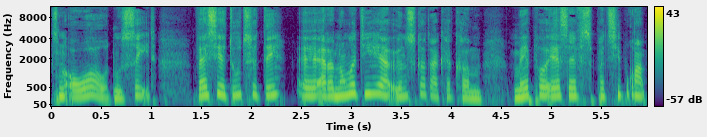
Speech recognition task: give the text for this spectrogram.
sådan overordnet set. Hvad siger du til det? Øh, er der nogle af de her ønsker, der kan komme med på SF's partiprogram?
